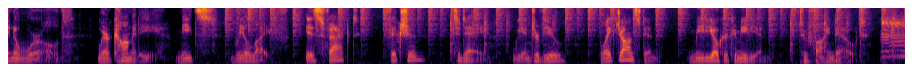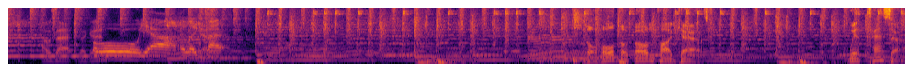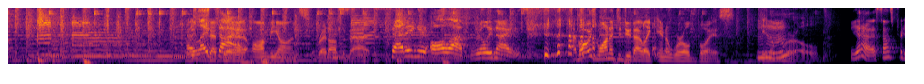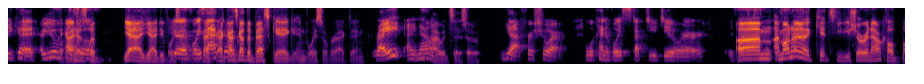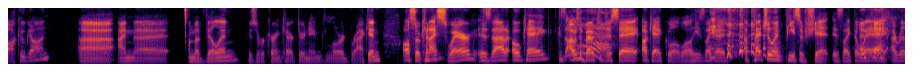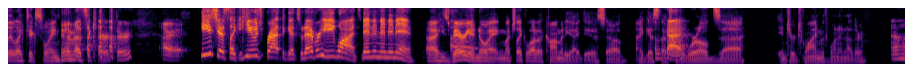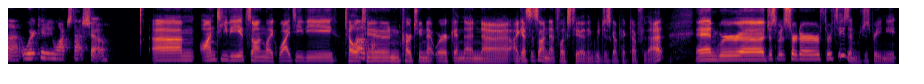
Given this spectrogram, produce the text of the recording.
In a world where comedy meets real life, is fact fiction? Today, we interview Blake Johnston, mediocre comedian, to find out. How was that? Is that good? Oh yeah, I like Yeah. that. The Hold the Phone Podcast with Tessa. I Really like set that. the ambiance right off the bat. Setting it all up, really nice. I've always wanted to do that, like in a world voice. In a Mhm. world. yeah, it sounds pretty good. Are you The guy has the yeah, yeah. I do voiceover. You're a voice that, that guy's got the best gig in voiceover acting. right? I know. I would say so. Yeah, for sure. What kind of voice stuff do you do, or? Is Um, I I'm on a kids TV show right now called Bakugan. Uh, I'm a I'm a villain who's a recurring character named Lord Bracken. Also, can I Mhm. swear? Is that okay? Because I was about to just say, okay, cool. Well, he's like a, a petulant piece of shit. Is like the way Okay. I really like to explain him as a character. All right. He's just like a huge brat that gets whatever he wants. Meh, meh, meh, meh, meh. Uh, he's very Oh. annoying, much like a lot of the comedy I do. So I guess that's where the worlds uh, intertwine with one another. Uh huh. Where can we watch that show? Um, on TV, it's on like YTV, Teletoon, Cartoon Network, and then uh, I guess it's on Netflix too. I think we just got picked up for that, and we're uh, just about to start our third season, which is pretty neat.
